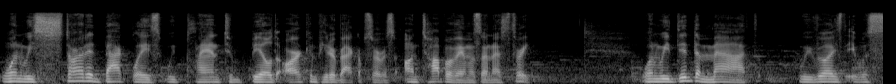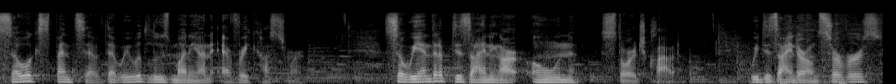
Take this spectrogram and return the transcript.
When we started Backblaze, we planned to build our computer backup service on top of Amazon S3. When we did the math, we realized it was so expensive that we would lose money on every customer. So we ended up designing our own storage cloud. We designed our own servers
